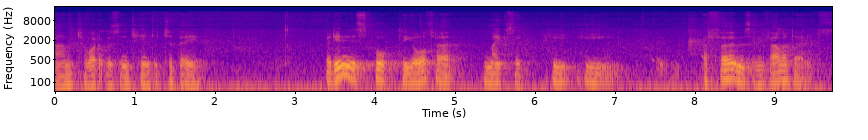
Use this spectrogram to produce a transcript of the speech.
um, to what it was intended to be. But in this book, the author makes it, he, he affirms and validates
